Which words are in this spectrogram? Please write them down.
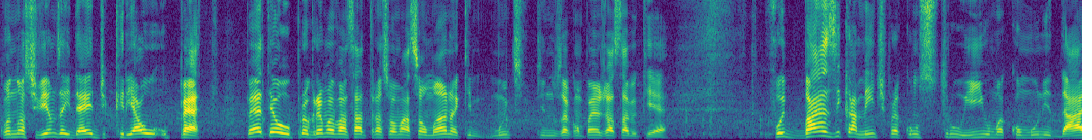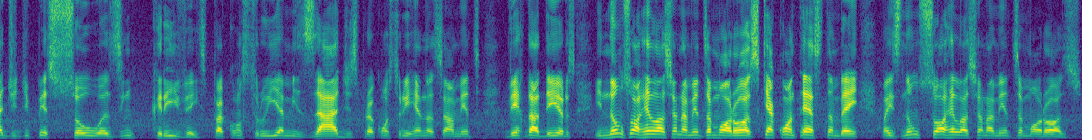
quando nós tivemos a ideia de criar o PET. PET é o Programa Avançado de Transformação Humana, que muitos que nos acompanham já sabem o que é foi basicamente para construir uma comunidade de pessoas incríveis, para construir amizades, para construir relacionamentos verdadeiros. E não só relacionamentos amorosos, que acontece também, mas não só relacionamentos amorosos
